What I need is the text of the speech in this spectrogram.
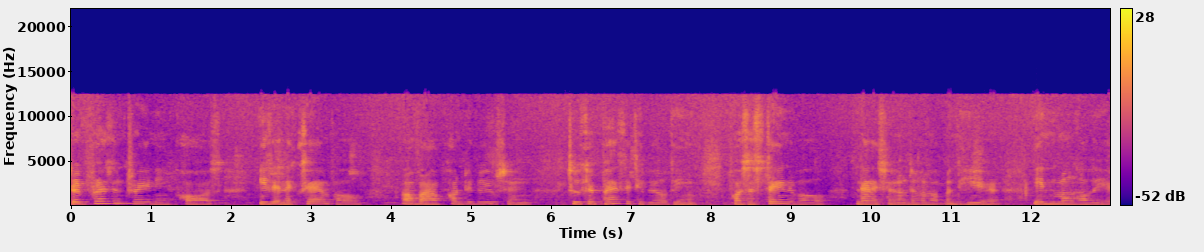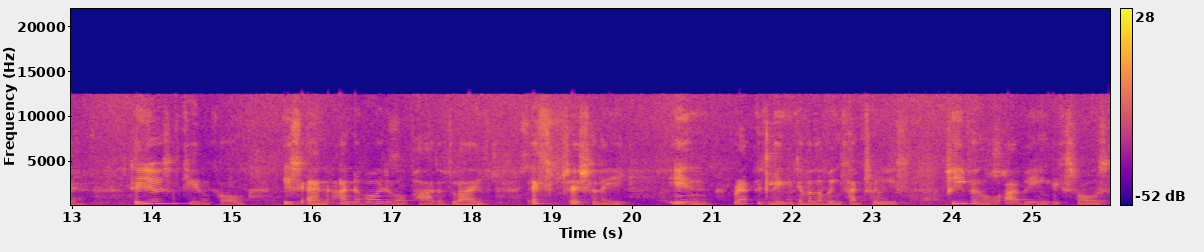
The present training course is an example of our contribution to capacity building for sustainable national development here in Mongolia. The use of chemical is an unavoidable part of life, especially in rapidly developing countries. People are being exposed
